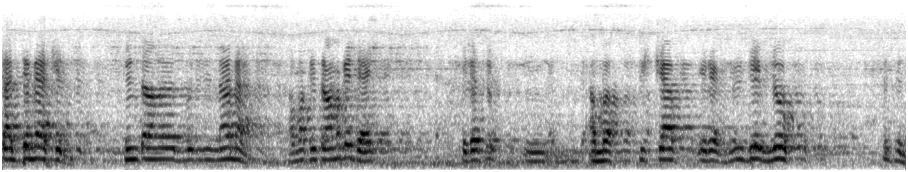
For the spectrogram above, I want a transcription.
তার জন্য আসেন কিন্তু আমরা বলি না না আমাকে তো আমাকে দেয় এটা তো আমার পিসাব এরা নিজের লোক বুঝছেন?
